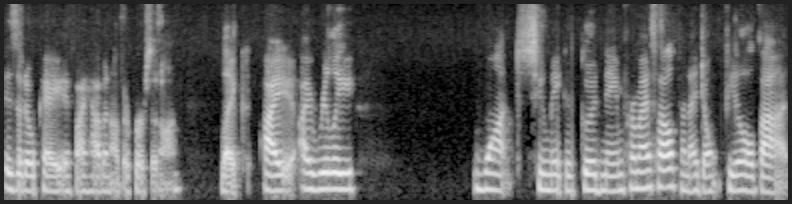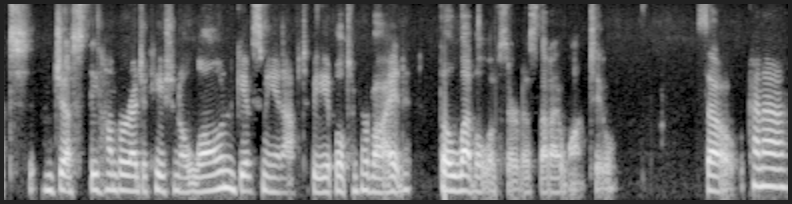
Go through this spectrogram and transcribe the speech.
is it okay if I have another person on? Like I, I really want to make a good name for myself and i don't feel that just the humber education alone gives me enough to be able to provide the level of service that i want to. So kind of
